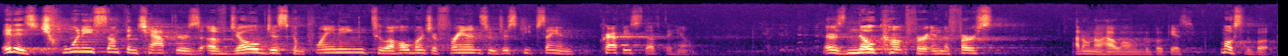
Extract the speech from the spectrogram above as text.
It is 20 something chapters of Job just complaining to a whole bunch of friends who just keep saying crappy stuff to him. There's no comfort in the first, I don't know how long the book is, most of the book.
